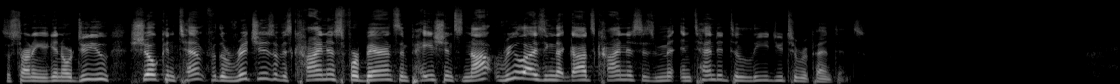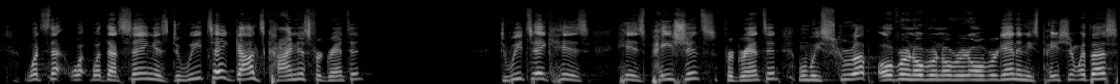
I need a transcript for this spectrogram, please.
So, starting again, or do you show contempt for the riches of his kindness, forbearance, and patience, not realizing that God's kindness is intended to lead you to repentance? What's that, what, what that's saying is do we take God's kindness for granted? Do we take his, his patience for granted when we screw up over and over and over and over again and he's patient with us?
